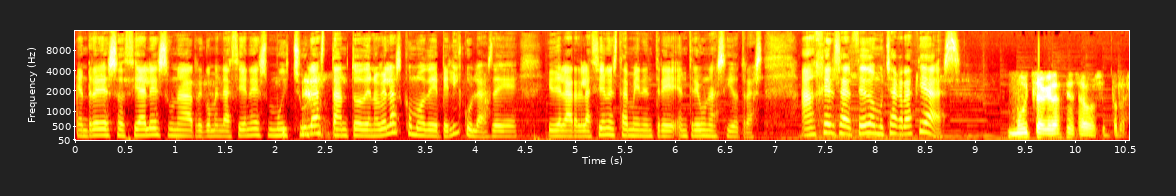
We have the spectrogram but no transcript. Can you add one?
en redes sociales unas recomendaciones muy chulas, tanto de novelas como de películas de, y de las relaciones también entre, entre unas y otras. Ángel Salcedo, muchas gracias. Muchas gracias a vosotros.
